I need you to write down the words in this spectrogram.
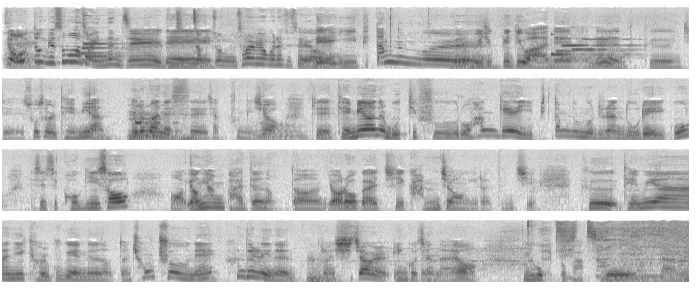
이제 어떤 게 숨어져 있는지 네. 직접 좀 설명을 해주세요. 네, 이 피땀 눈물 네. 뮤직비디오 안에는 그 이제 소설 데미안 헤르마네스의 작품이죠. 어. 이제 데미안을 모티프로 한 게 이 피땀 눈물이란 노래이고 그래서 이제 거기서 어, 영향받은 어떤 여러 가지 감정이라든지 그 데미안이 결국에는 어떤 청춘에 흔들리는 음. 그런 시절인 거잖아요. 유혹도 받고 그다음에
